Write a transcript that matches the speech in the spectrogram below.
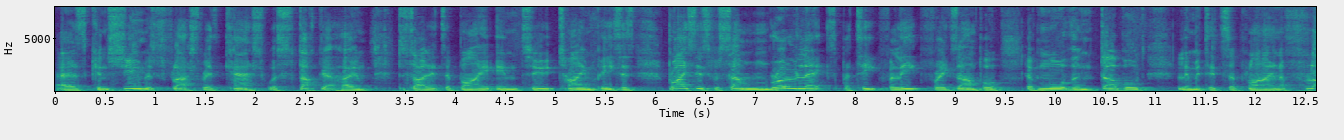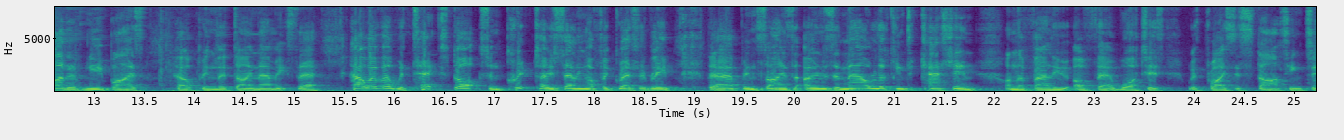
as consumers flushed with cash were stuck at home, decided to buy into timepieces. Prices for some Rolex, Patek Philippe, for example, have more than doubled. Limited supply and a flood of new buyers helping the dynamics there. However, with tech stocks and crypto selling off aggressively, there have been signs that owners are now looking to cash in on the value of their watches, with prices starting to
